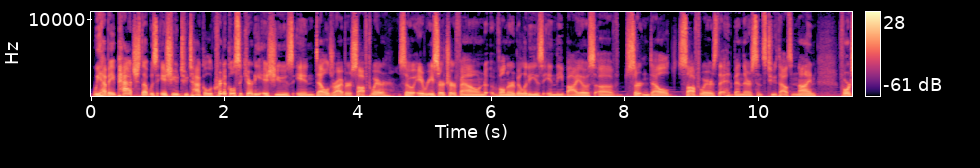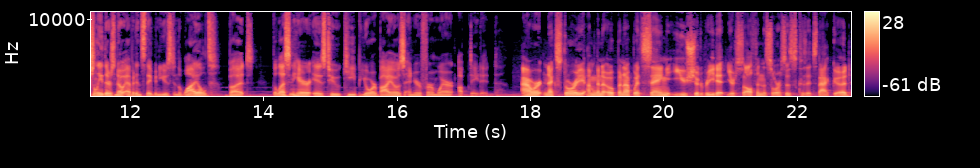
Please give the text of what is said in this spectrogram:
We have a patch that was issued to tackle critical security issues in Dell driver software. So, a researcher found vulnerabilities in the BIOS of certain Dell softwares that had been there since 2009. Fortunately, there's no evidence they've been used in the wild, but the lesson here is to keep your BIOS and your firmware updated. Our next story, I'm going to open up with saying you should read it yourself in the sources because it's that good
